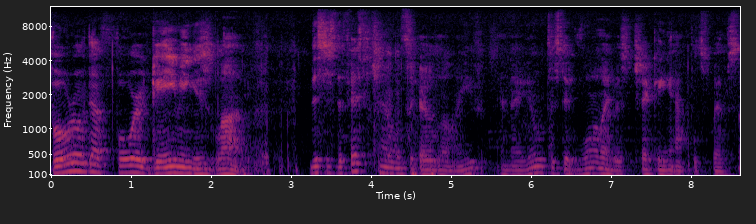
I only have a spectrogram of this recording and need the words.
Boroda 4 Gaming is live. This is the fifth channel to go live, and I noticed it while I was checking Apple's website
